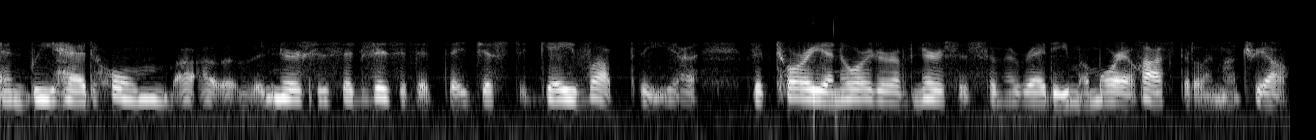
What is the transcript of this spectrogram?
And we had home uh, nurses that visited. They just gave up the uh, Victorian Order of Nurses from the Reddy Memorial Hospital in Montreal.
